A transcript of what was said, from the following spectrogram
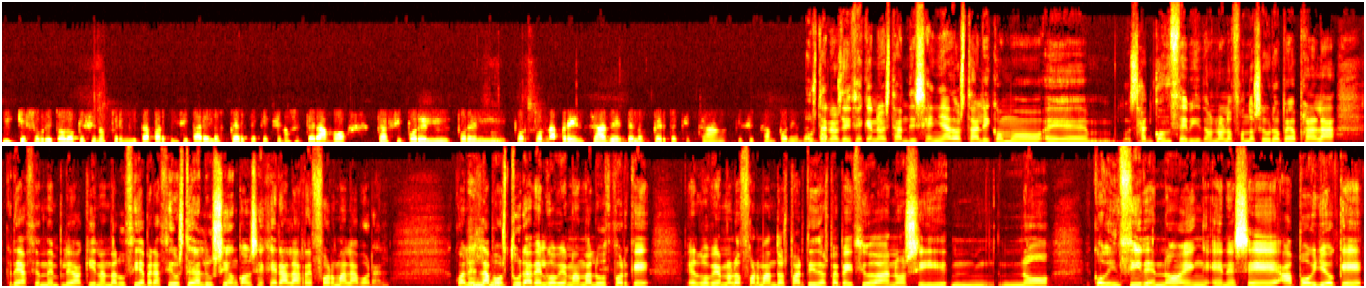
y que sobre todo que se nos permita participar en los PERTES, que es que nos enteramos casi por el por el mm. por, por la prensa de, los PERTES que están que se están poniendo. Usted nos dice que no están diseñados tal y como eh, se han concebido, ¿no? Los fondos europeos para la creación de empleo aquí en Andalucía. Pero hacía usted alusión, consejera, a la reforma laboral. ¿Cuál es la postura del gobierno andaluz? Porque el gobierno lo forman dos partidos, PP y Ciudadanos, y mm, no coinciden ¿no? En, ese apoyo que,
